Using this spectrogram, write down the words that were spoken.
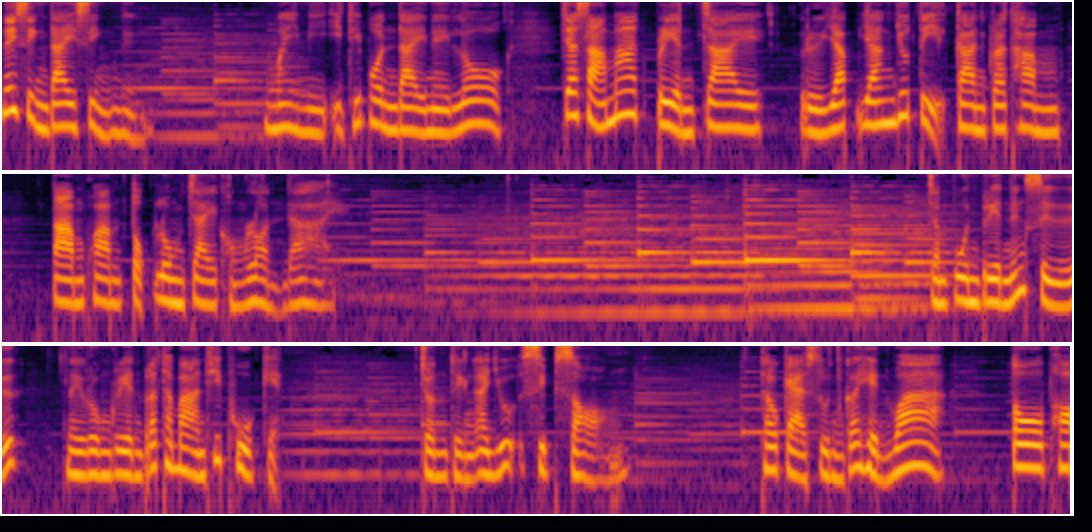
ในสิ่งใดสิ่งหนึ่ง ไม่มีอิทธิพลใดในโลก จะสามารถเปลี่ยนใจหรือยับยั้งยุติการกระทำตามความตกลงใจของหล่อนได้จำปูนเรียนหนังสือในโรงเรียนรัฐบาลที่ภูเก็ต จนถึงอายุ 12 เท่าแก่สุนก็เห็นว่า โตพอ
